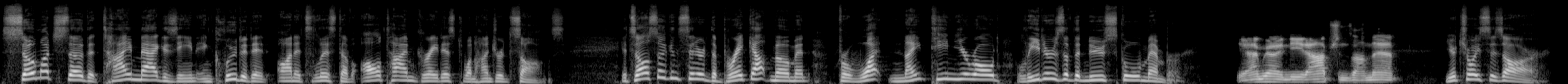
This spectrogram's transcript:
So much so that Time magazine included it on its list of all time greatest 100 songs. It's also considered the breakout moment for what 19 year old Leaders of the New School member? Yeah, I'm gonna need options on that. Your choices are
